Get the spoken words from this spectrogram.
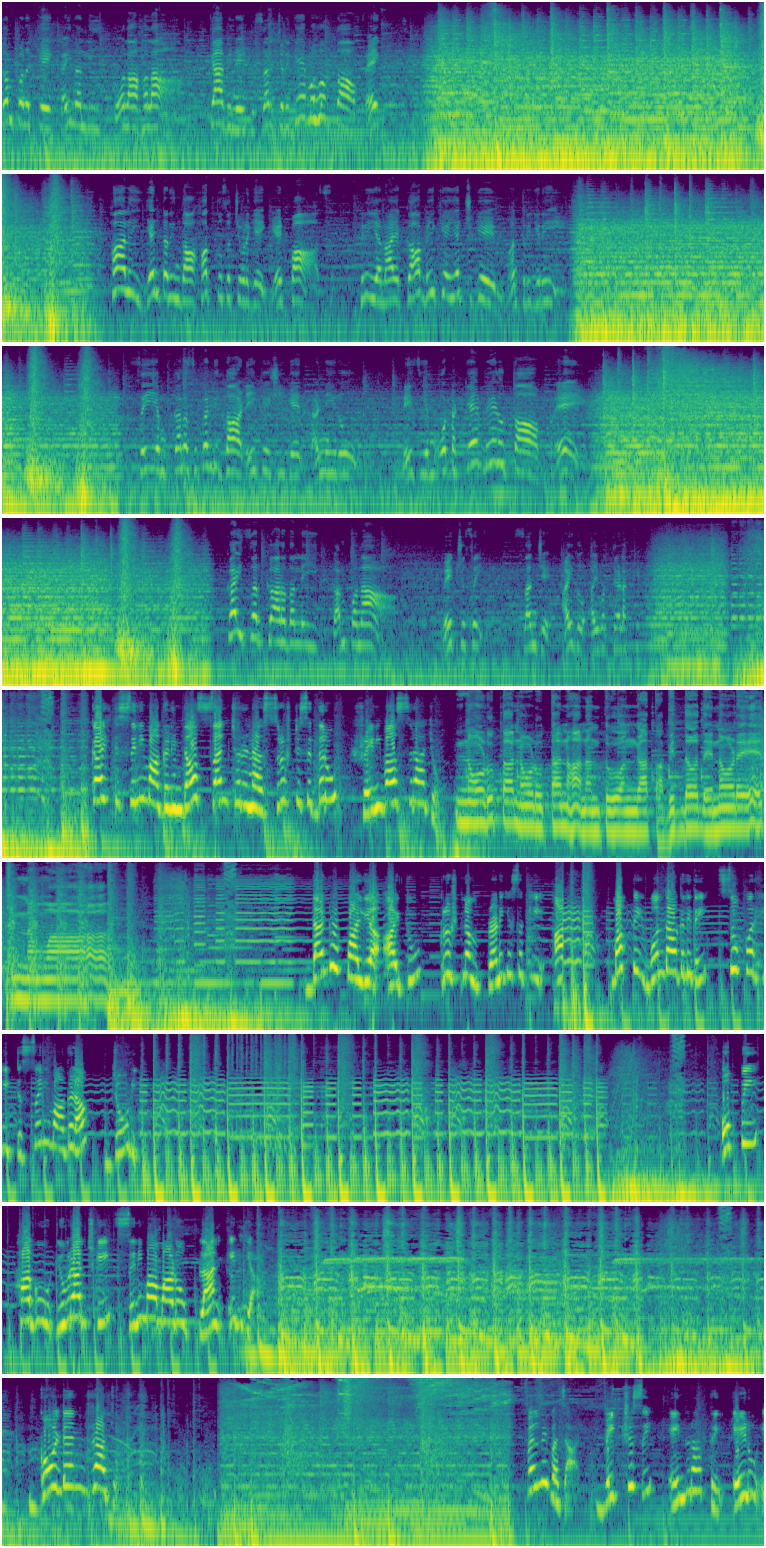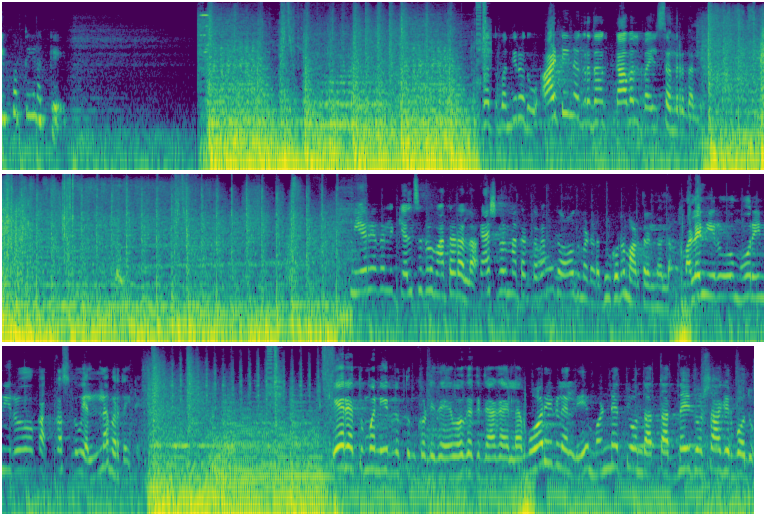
ಕಂಪನಕ್ಕೆ ಕೈನಲ್ಲಿ ಕೋಲಾಹಲ. ಕ್ಯಾಬಿನೆಟ್ ಸರ್ಜರಿಗೆ ಮುಹೂರ್ತ ಫೇಕ್ ಹಾಲಿ ಎಂಟರಿಂದ ಹತ್ತು ಸಚಿವರಿಗೆ ಗೇಟ್ ಪಾಸ್ ಹಿರಿಯ ನಾಯಕ ಬಿಕೆಎಚ್ಗೆ ಮಂತ್ರಿಗಿರಿ. ಸಿಎಂ ಕನಸು ಕಂಡಿದ್ದ ಡಿಕೆಶಿಗೆ ತಣ್ಣೀರು. ಡಿಸಿಎಂ ಓಟಕ್ಕೆ ಬೀಳುತ್ತಾ ಬ್ರೇಕ್. ಕೈ ಸರ್ಕಾರದಲ್ಲಿ ಕಂಪನ. ವೀಕ್ಷಿಸಿ ಸಂಜೆ ಐದು ಐವತ್ತೇಳಕ್ಕೆ. ಕಲ್ಟ್ ಸಿನಿಮಾಗಳಿಂದ ಸಂಚಲನ ಸೃಷ್ಟಿಸಿದ್ದರು ಶ್ರೀನಿವಾಸ್ ರಾಜು. ನೋಡುತ್ತಾ ನೋಡುತ್ತಾ ನಾನಂತೂ ಅಂಗಾತ ಬಿದ್ದೋದೆ ನೋಡೆ ಚಿನ್ನಮ್ಮ. ದಂಡುಪಾಳ್ಯ ಆಯ್ತು ಕೃಷ್ಣಂ ಪ್ರಣಯ ಸಖಿ. ಮತ್ತೆ ಒಂದಾಗಲಿದೆ ಸೂಪರ್ ಹಿಟ್ ಸಿನಿಮಾಗಳ ಜೋಡಿ. ಹಾಗೂ ಯುವರಾಜ್ಗೆ ಸಿನಿಮಾ ಮಾಡೋ ಪ್ಲಾನ್ ಇದೆಯಾ? ಗೋಲ್ಡನ್ ರಾಜು. ಫಿಲ್ಮಿ ಬಜಾರ್, ವೀಕ್ಷಿಸಿ ಇಂದು ರಾತ್ರಿ ಏಳು ಇಪ್ಪತ್ತೇಳಕ್ಕೆ. ಬಂದಿರೋದು ಆರ್ ಟಿ ನಗರದ ಕಾವಲ್ ಬೈಲ್ಸಂದ್ರದಲ್ಲಿ ಏರಿಯಾದಲ್ಲಿ ಕೆಲ್ಸಗಳು ಮಾತಾಡಲ್ಲ ಕ್ಯಾಶ್ಗಳು ಮಾತಾಡ್ತವೆ? ಹೌದು ಮೇಡಮ್ ಅದು ಕೊಟ್ಟರೆ ಮಾಡ್ತಾರೆ ಇಲ್ಲ ಮಳೆ ನೀರು ಮೋರಿ ನೀರು ಕಕ್ಕಸ್ಲು ಎಲ್ಲ ಬರ್ತೈತೆ. ಏರಿಯಾ ತುಂಬಾ ನೀರನ್ನು ತುಂಬಿಕೊಂಡಿದೆ ಹೋಗಕ್ಕೆ ಜಾಗ ಇಲ್ಲ. ಮೋರಿಗಳಲ್ಲಿ ಮಣ್ಣೆತ್ತಿ ಒಂದು ಹತ್ತು ಹದಿನೈದು ವರ್ಷ ಆಗಿರ್ಬೋದು.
